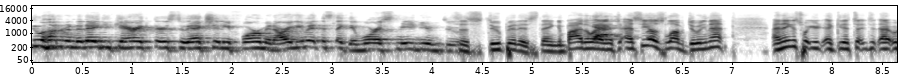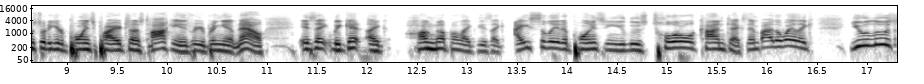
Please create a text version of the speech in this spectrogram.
280 characters to actually form an argument. That's like the worst medium to. It's the stupidest thing. And by the way, yeah. SEOs love doing that. I think it's what you're. it's That was one of your points prior to us talking. Is what you're bringing up now. Is like we get like hung up on like these like isolated points and you lose total context. And by the way, like you lose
